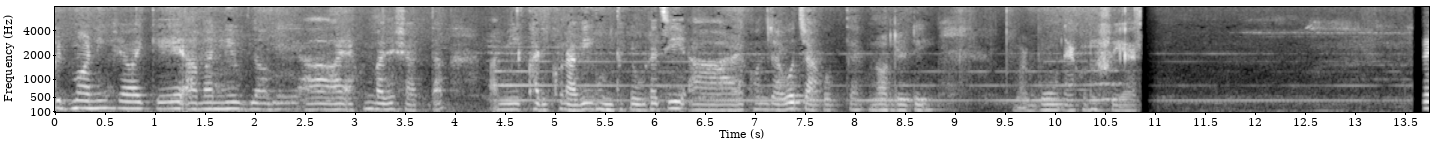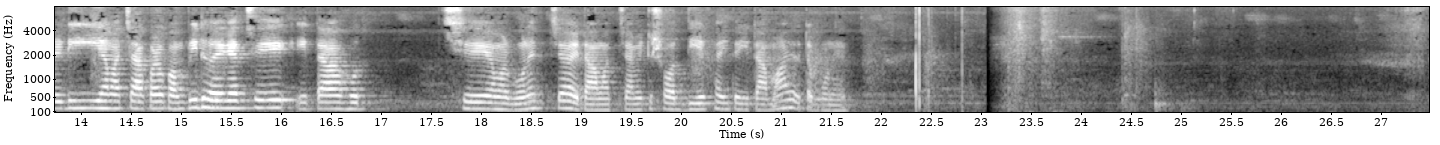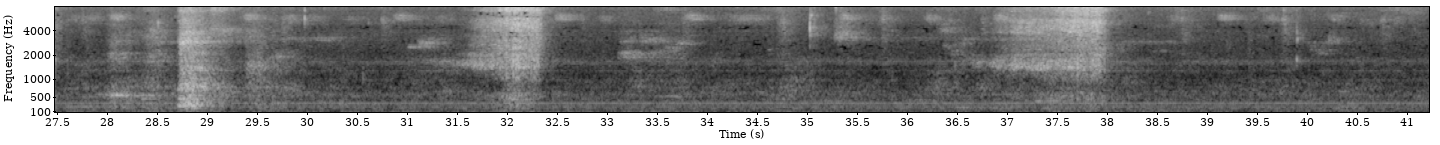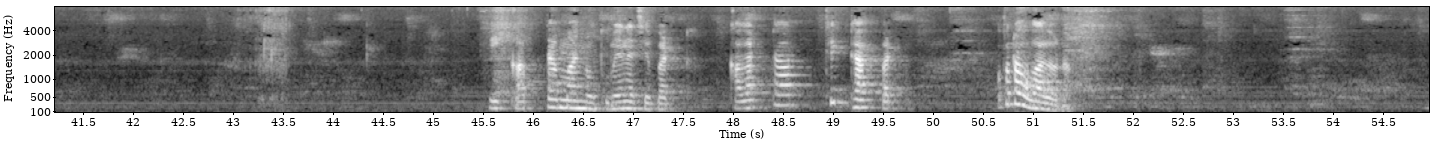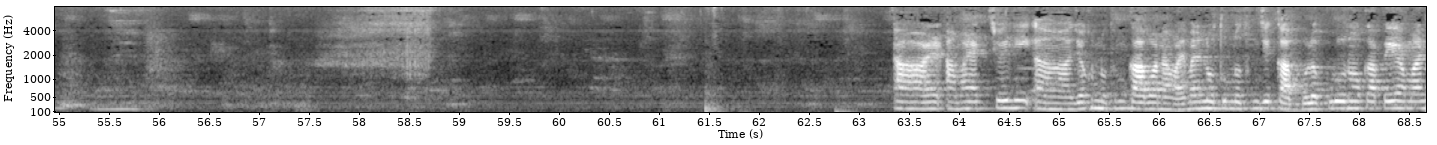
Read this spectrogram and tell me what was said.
Good morning সবাইকে। আমার new ব্লগে আর এখন বাজে সাতটা। আমি খানিক্ষণ আগেই ঘুম থেকে উঠেছি, আর এখন যাব চা করতে এখন অলরেডি আমার বোন এখনও শুয়ে আছে। রেডি আমার চা করা কমপ্লিট হয়ে গেছে। এটা হচ্ছে আমার বোনের চা, এটা আমার চা। আমি একটু সদ দিয়ে খাই, তাই এটা আমার, এটা বোনের এই কাপটা আমার নতুন এনেছে বাট কালারটা ঠিকঠাক বাট অতটাও ভালো না। আর আমার অ্যাকচুয়ালি যখন নতুন কাপ আনা হয় মানে নতুন নতুন যে কাপগুলো পুরোনো কাপে আমার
